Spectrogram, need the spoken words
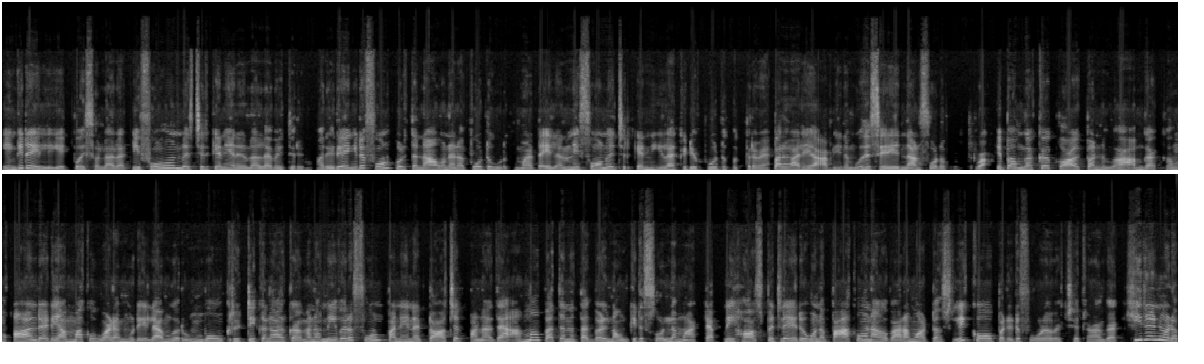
என்கிட்ட இல்லையே. போய் சொல்லாத. நீ போன் வச்சிருக்கேன்னு எனக்கு நல்லாவே தெரியும். அது இதே என்கிட்ட போன் கொடுத்தனா உன்னை நான் போட்டு கொடுக்க மாட்டேன். இல்லைன்னா நீ போன் வச்சிருக்கேன்னு எல்லாக்கிட்டையும் போட்டு கொடுத்துருவேன். பரவாயில்லையா? அப்படின்னும் போது சரி இருந்தாலும் போனை கொடுத்துருவா. இப்ப அவங்க அக்கா கால் பண்ணுவா. அவங்க அக்காவும் ஆல்ரெடி அம்மாக்கு உடம்பு முடியல. அவங்க ரொம்பவும் கிரிட்டிக்கலா இருக்காங்க. நான் நீ வர ஃபோன் பண்ணி. என்ன டார்ச்சர் பண்ணாத. அம்மா பத்தின தகவல் நான் உன்கிட்ட சொல்ல மாட்டேன். நீ ஹாஸ்பிட்டல இரு உன்னை பார்க்கவும் நாங்க வரமாட்டோம் சொல்லி கோவப்பட்டுட்டு போனை வச்சிடுறாங்க. ஹீரோயினோட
